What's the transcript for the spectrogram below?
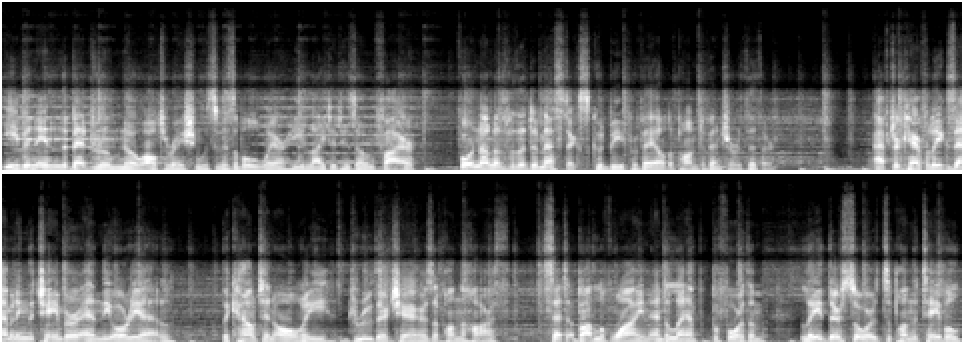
Even in the bedroom no alteration was visible where he lighted his own fire, for none of the domestics could be prevailed upon to venture thither. After carefully examining the chamber and the oriel, the Count and Henri drew their chairs upon the hearth, set a bottle of wine and a lamp before them, laid their swords upon the table,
